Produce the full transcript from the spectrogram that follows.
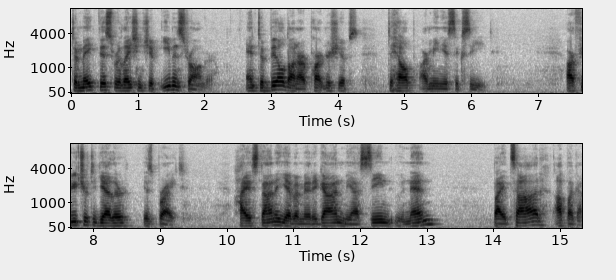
to make this relationship even stronger and to build on our partnerships to help Armenia succeed. Our future together is bright. Hayastana Yevameregan Miasin Unen by Tsar Apaga.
